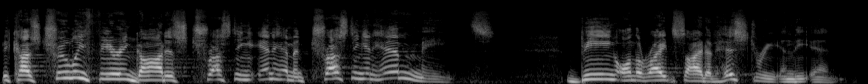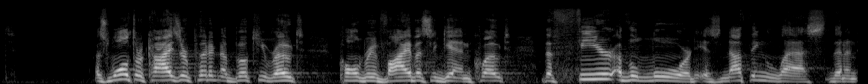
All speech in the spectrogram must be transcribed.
Because truly fearing God is trusting in Him, and trusting in Him means being on the right side of history in the end. As Walter Kaiser put it in a book he wrote called Revive Us Again, quote, the fear of the Lord is nothing less than an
